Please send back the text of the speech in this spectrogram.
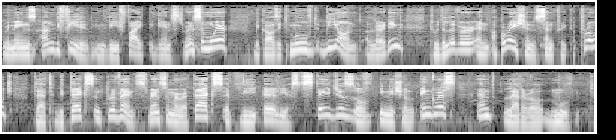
remains undefeated in the fight against ransomware because it moved beyond alerting to deliver an operation centric approach that detects and prevents ransomware attacks at the earliest stages of initial ingress and lateral movement.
